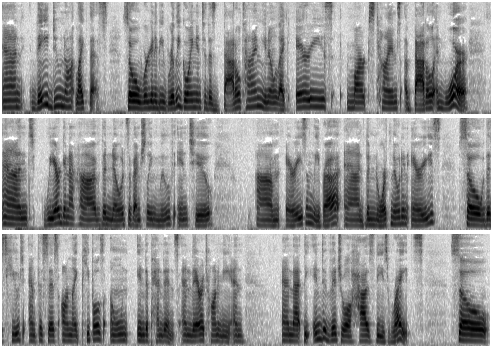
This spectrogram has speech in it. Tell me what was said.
And they do not like this. So we're going to be really going into this battle time, you know, like Aries marks times of battle and war. And we are going to have the nodes eventually move into um, Aries and Libra and the North Node in Aries. So, this huge emphasis on like people's own independence and their autonomy and and that the individual has these rights. So,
